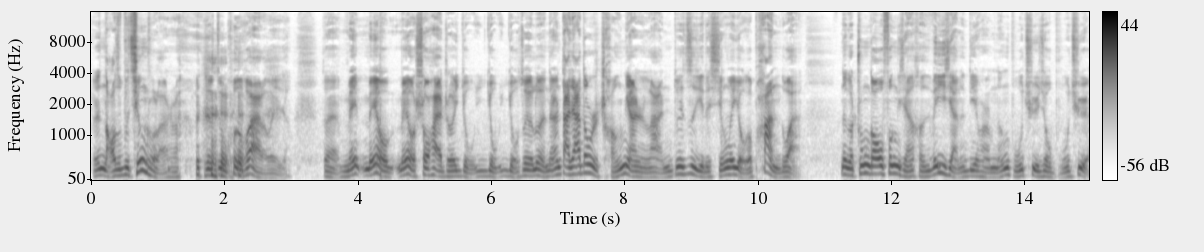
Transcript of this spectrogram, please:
人脑子不清楚了是吧？就就困 坏了，我已经。对，没没有没有受害者有有有罪论，但是大家都是成年人了，你对自己的行为有个判断。那个中高风险、很危险的地方，能不去就不去，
